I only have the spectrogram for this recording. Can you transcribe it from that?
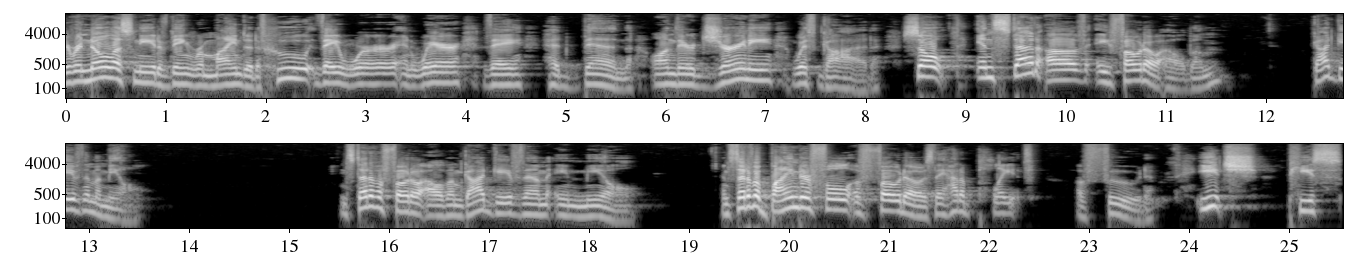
They were no less need of being reminded of who they were and where they had been on their journey with God. So instead of a photo album, God gave them a meal. Instead of a photo album, God gave them a meal. Instead of a binder full of photos, they had a plate of food. Each piece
